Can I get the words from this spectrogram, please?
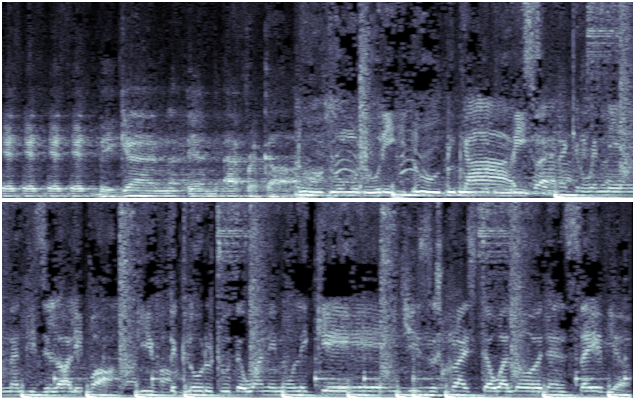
It, it, it, it began in Africa. Give the glory to the one and only King, Jesus Christ, our Lord and Savior.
